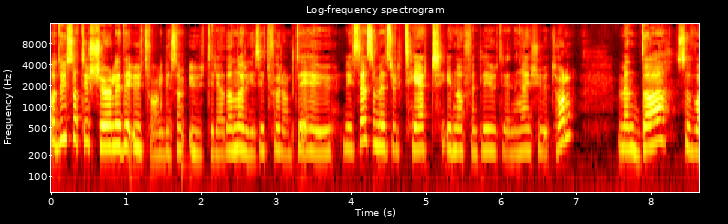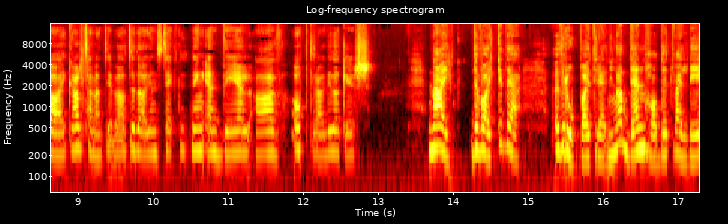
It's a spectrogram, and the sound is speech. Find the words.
Og du satt jo sjøl i det utvalget som utreda Norge sitt forhold til EU, Lise, som resulterte i den offentlige utredninga i 2012. Men da så var ikke alternativa til dagens tilknytning en del av oppdraget deres. Nei, det var ikke det. Europautredninga hadde et veldig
